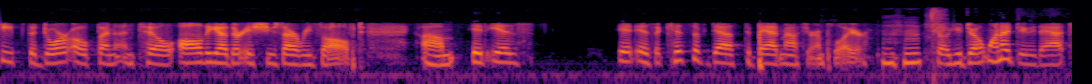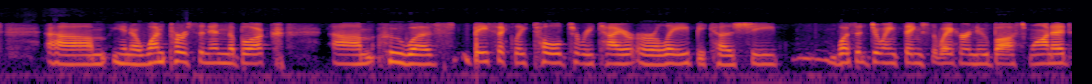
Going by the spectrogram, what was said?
keep the door open until all the other issues are resolved. Um, it is it is a kiss of death to badmouth your employer. Mm-hmm. So you don't want to do that. Um, you know, one person in the book um, who was basically told to retire early because she wasn't doing things the way her new boss wanted.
